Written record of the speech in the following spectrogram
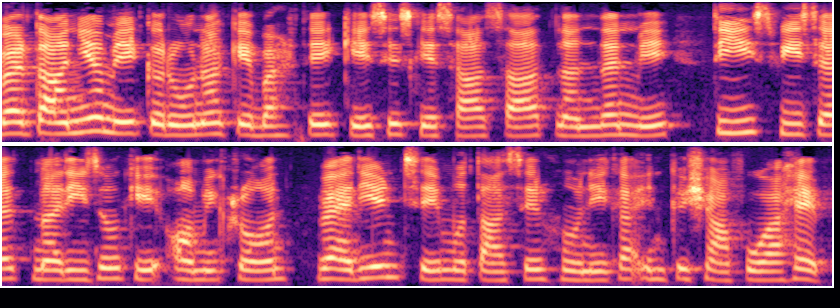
बरतानिया में कोरोना के बढ़ते केसेस के साथ साथ लंदन में तीस फ़ीसद मरीजों के ओमिक्रॉन वेरियंट से मुतासर होने का इंकशाफ हुआ है।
